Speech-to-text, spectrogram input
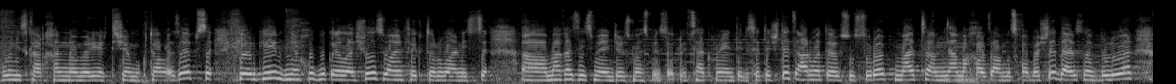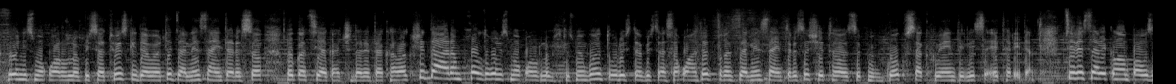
ღვინის ქარხანა ნომერი 1 შემოგთავაზებს. გიორგი ხუბუკელაშვილს Wine Factor One-ის მაღაზიის მენეჯერს მასპინძლებლის საქმე ინტერესეთში და წარმატებებს უსურვებ მათ ნამახალ წამოწყობაში და დაესწრებული ვარ ღვინის მოყვარულებისათვის კიდევ ერთი ძალიან საინტერესო ლოკაცია გაჩნდა დედაქალაქში და არა მხოლოდ ღვინის მოყვარულებისთვის, მე მგონი ტურისტების დასაყვანად დღეს ძალიან საინტერესო შეთავაზებები გვაქვს საქმე წირეს რეკლამა პაუზა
